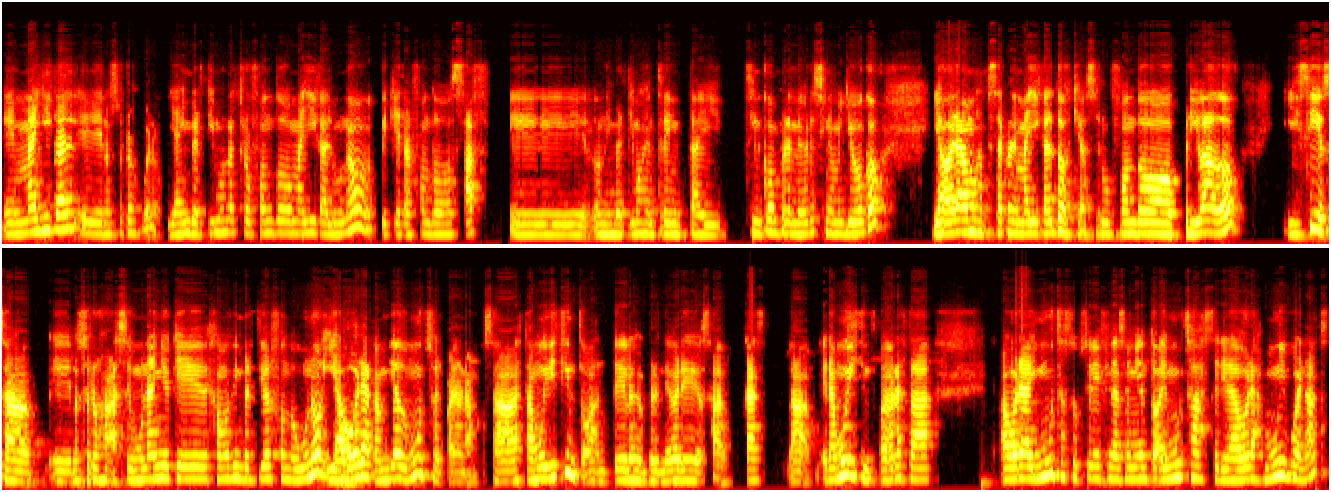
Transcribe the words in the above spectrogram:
en, Magical eh, nosotros, bueno, ya invertimos nuestro fondo Magical 1, que era el fondo SAF, donde invertimos en 35 emprendedores, si no me equivoco, y ahora vamos a empezar con el Magical 2, que va a ser un fondo privado, y sí, o sea, eh, nosotros hace un año que dejamos de invertir el fondo 1 y ahora ha cambiado mucho el panorama. O sea, está muy distinto. Antes los emprendedores, o sea, era muy distinto. Ahora, está, ahora hay muchas opciones de financiamiento, hay muchas aceleradoras muy buenas.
